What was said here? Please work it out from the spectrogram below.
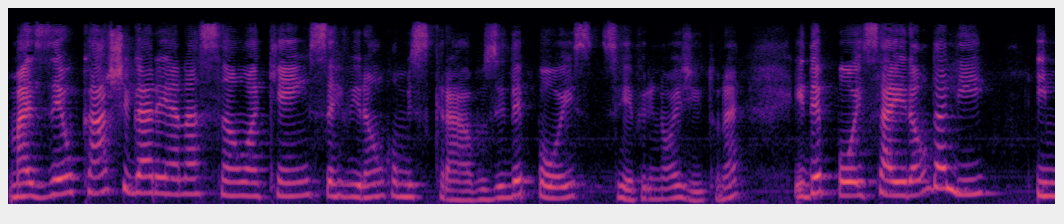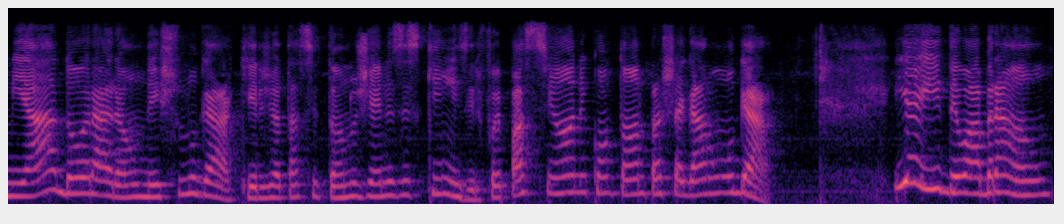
Mas eu castigarei a nação a quem servirão como escravos, e depois, se referindo ao Egito, né? E depois sairão dali e me adorarão neste lugar. Que ele já está citando Gênesis 15. Ele foi passeando e contando para chegar num lugar. E aí deu a Abraão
